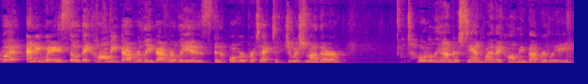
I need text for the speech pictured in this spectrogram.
But anyway, so they call me Beverly. Beverly is an overprotective Jewish mother. Totally understand why they call me Beverly.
